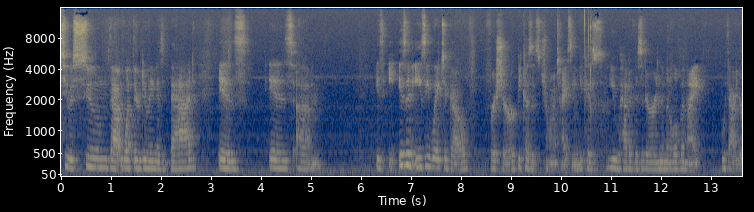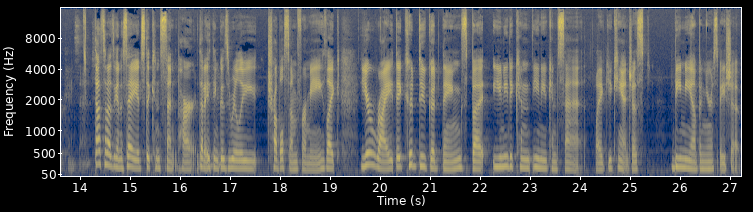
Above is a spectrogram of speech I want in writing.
to assume that what they're doing is bad is is um, is e- is an easy way to go for sure because it's traumatizing because you had a visitor in the middle of the night without your consent. That's what I was going to say. It's the consent part that I think is really troublesome for me. Like, you're right. They could do good things, but you need to con- you need consent. Like, you can't just beam me up in your spaceship.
